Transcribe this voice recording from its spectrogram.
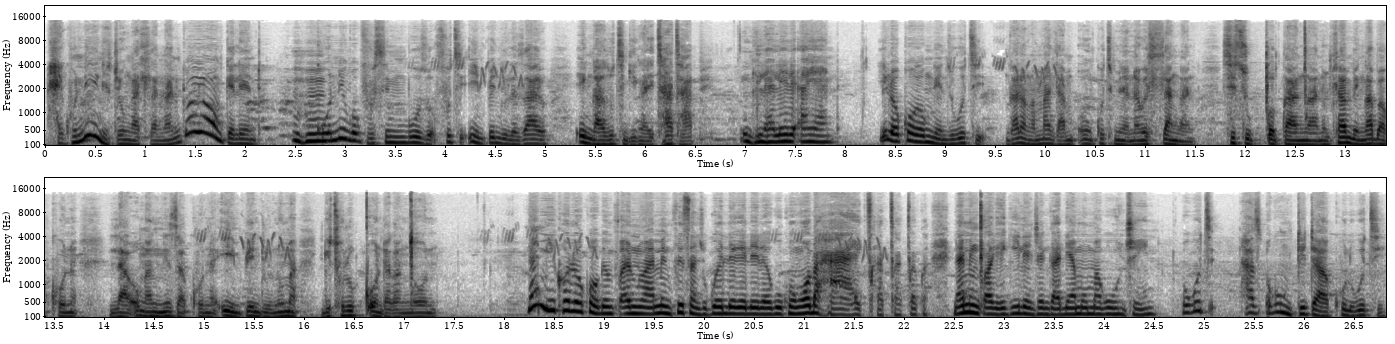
Hayi kunini nje ungahlangani kuyo yonke lento. Kuningi okuvusa imibuzo futhi impendulo zayo engazi ukuthi ngingayithatha phi. Ngilalele ayanda. Yilokho okungenza ukuthi ngalo ngamandla ami onke ukuthi mina nawe sihlangane sithi ukuxoxa kancane mhlambe ngaba khona la onganginiza khona izimpendulo noma ngithola ukuqonda kangcono. nami yikho lokho ke mfana wami ngifisa nje ukwelekelela kukho ngoba hayi cha cha cha cha. nami ngixakekile njengani yami uma kunjena ukuthi hazi okungidida kakhulu ukuthi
